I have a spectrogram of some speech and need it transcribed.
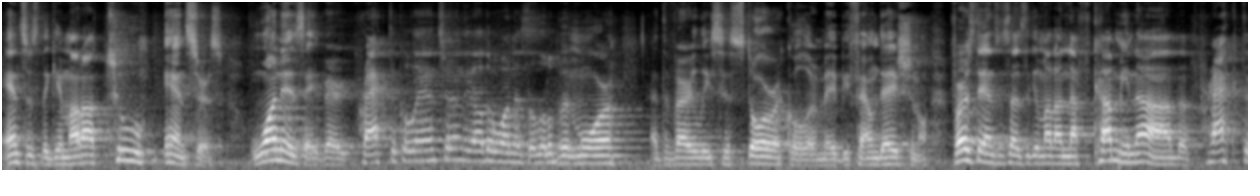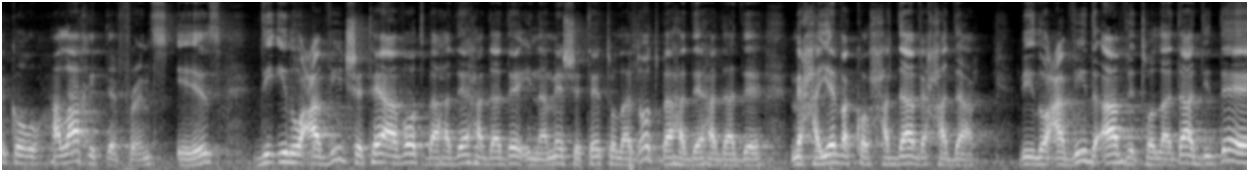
Answers the Gemara two answers. One is a very practical answer, and the other one is a little bit more, at the very least, historical or maybe foundational. First answer says the Gemara, nafka mina, the practical halachic difference is דאילו עביד שתי אבות בהדה הדדה ינמה שתי תולדות בהדה הדדה מחייב הכל חדה וחדה ואילו עביד אב ותולדה דידה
